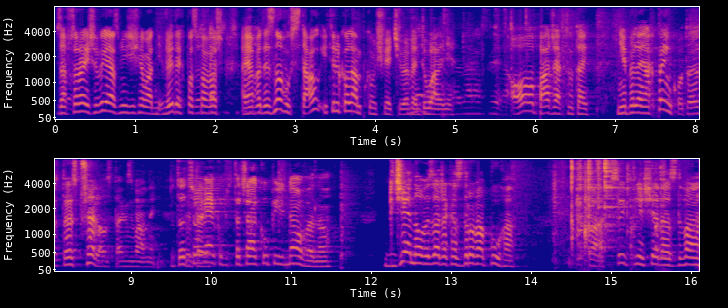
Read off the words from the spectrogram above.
Za wczorajszy wyjazd mi dzisiaj ładnie. Wydech pospawasz, a ja będę znowu stał i tylko lampką świecił ewentualnie. O, patrz jak tutaj nie byle jak pękło, to jest, to jest przelot tak zwany. No to Tutaj. człowieku, to trzeba kupić nowe, no. Gdzie nowy, zobacz jaka zdrowa pucha. Tak, sypnie się raz, dwa.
